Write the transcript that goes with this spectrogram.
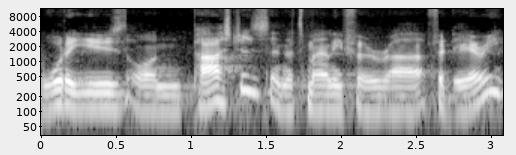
water used on pastures and that's mainly for, uh, for dairy.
